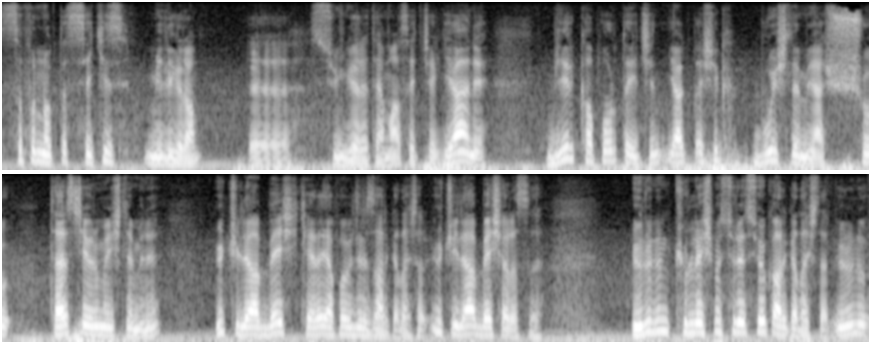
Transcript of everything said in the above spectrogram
0.8 miligram e, süngere temas edecek. Yani bir kaporta için yaklaşık bu işlemi yani şu ters çevirme işlemini 3 ila 5 kere yapabiliriz arkadaşlar. 3 ila 5 arası. Ürünün kürleşme süresi yok arkadaşlar. Ürünü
